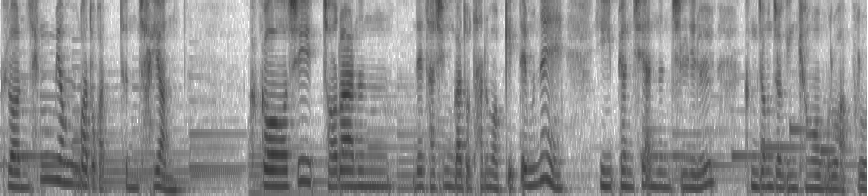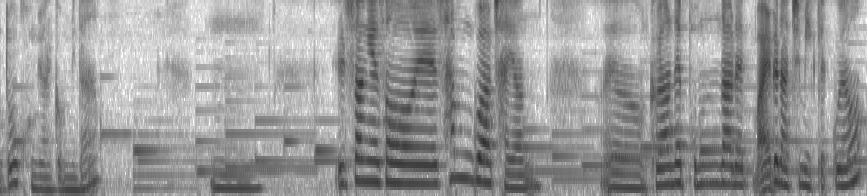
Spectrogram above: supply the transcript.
그런 생명과도 같은 자연. 그것이 저라는 내 자신과도 다름없기 때문에 이 변치 않는 진리를 긍정적인 경험으로 앞으로도 공유할 겁니다. 음, 일상에서의 삶과 자연, 어, 그 안에 봄날에 맑은 아침이 있겠고요.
